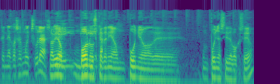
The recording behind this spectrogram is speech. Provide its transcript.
tenía cosas muy chulas. No había Y- un bonus y- que tenía un puño de. Un puño así de boxeo.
